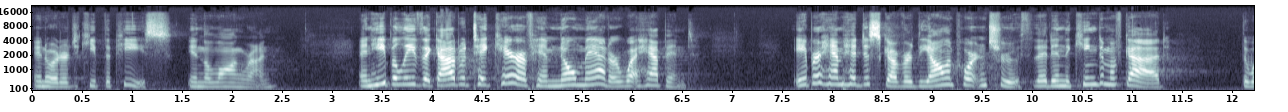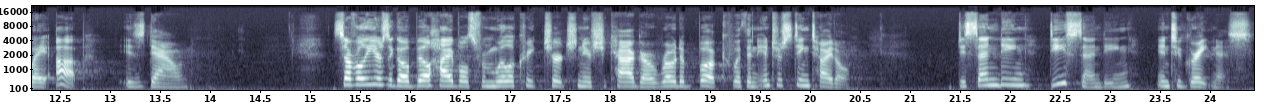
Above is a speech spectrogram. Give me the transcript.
in order to keep the peace in the long run. And he believed that God would take care of him no matter what happened. Abraham had discovered the all important truth that in the kingdom of God, the way up is down. Several years ago, Bill Hybels from Willow Creek Church near Chicago wrote a book with an interesting title Descending, Descending into Greatness.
